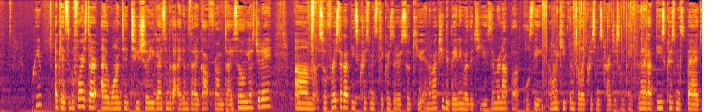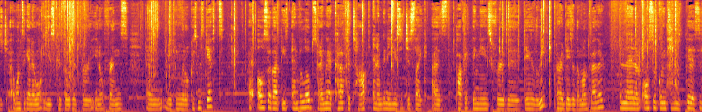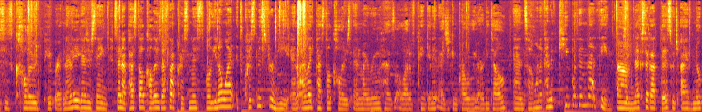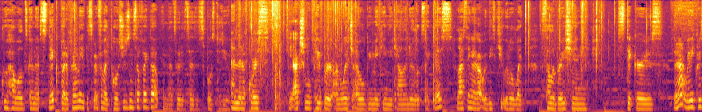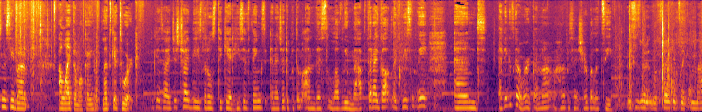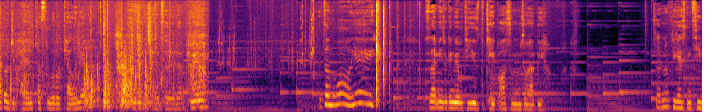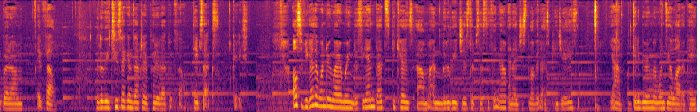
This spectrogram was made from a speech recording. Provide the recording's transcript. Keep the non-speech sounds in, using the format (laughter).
Okay, so before I start, I wanted to show you guys some of the items that I got from Daiso yesterday. Um, so first I got these Christmas stickers that are so cute, and I'm actually debating whether to use them or not, but we'll see. I want to keep them for like Christmas cards or something. And then I got these Christmas bags, which uh, once again I won't use because those are for, you know, friends and making little Christmas gifts. I also got these envelopes but I'm going to cut off the top and I'm going to use it just like as pocket thingies for the days of the week or days of the month rather. And then I'm also going to use this. This is colored paper and I know you guys are saying Sena pastel colors that's not Christmas. Well you know what it's Christmas for me and I like pastel colors and my room has a lot of pink in it as you can probably already tell and so I want to kind of keep within that theme. Um, next I got this which I have no clue how well it's gonna stick but apparently it's meant for like posters and stuff like that and that's what it says it's supposed to do. And then of course the actual paper on which I will be making the calendar looks like this. Last thing I got were these cute little like celebration stickers. They're not really Christmassy, but I like them, okay? Let's get to work. Okay, so I just tried these little sticky adhesive things and I tried to put them on this lovely map that I got like recently and I think it's gonna work. I'm not 100% sure, but let's see. This is what it looks like. It's like a map of Japan plus the little calendar. I'm gonna try to put it up here. It's on the wall, yay! So that means we're gonna be able to use the tape. Awesome, I'm so happy. So I don't know if you guys can see, but um, it fell. Literally two seconds after I put it up, it fell. Tape sucks. Great. Also, if you guys are wondering why I'm wearing this again, that's because um, I'm literally just obsessed with it now, and I just love it as PJs. Yeah, I'm gonna be wearing my onesie a lot, okay?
